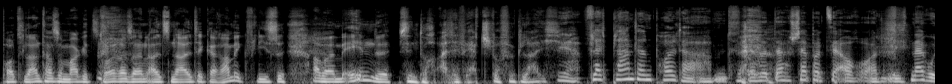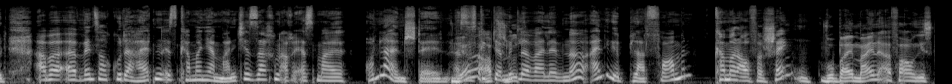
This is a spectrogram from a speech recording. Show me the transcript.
Porzellantasse mag jetzt teurer sein als eine alte Keramikfliese, aber am Ende sind doch alle Wertstoffe gleich. Ja, vielleicht plant er einen Polterabend. Da, wird- da scheppert's ja auch ordentlich. Na gut. Aber äh, wenn es auch gut erhalten ist, kann man ja manche Sachen auch erstmal online stellen. Also Ja, es gibt ja absolut. mittlerweile ne, einige Plattformen. Kann man auch verschenken. Wobei meine Erfahrung ist,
